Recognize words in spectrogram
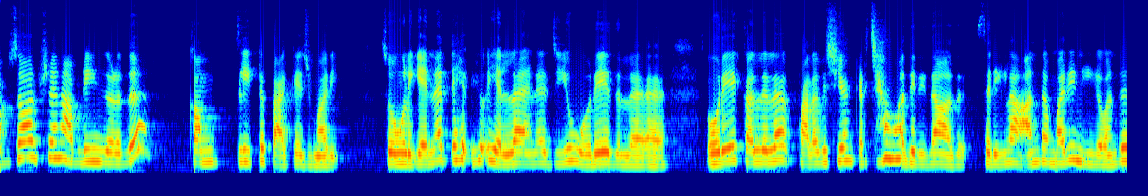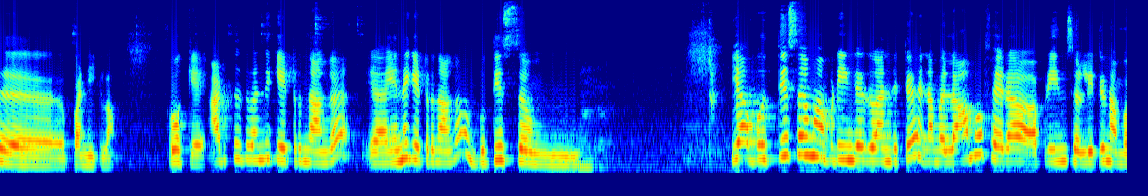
அப்சார்ப்ஷன் அப்படிங்கிறது கம்ப்ளீட் பேக்கேஜ் மாதிரி. ஸோ உங்களுக்கு என்ன தேவையோ எல்லா எனர்ஜியும் ஒரே இதில் ஒரே கல்லில் பல விஷயம் கிடைச்ச மாதிரி தான் அது. சரிங்களா? அந்த மாதிரி நீங்கள் வந்து பண்ணிக்கலாம். ஓகே அடுத்தது வந்து கேட்டிருந்தாங்க என்ன கேட்டிருந்தாங்க? புத்திசம் யா புத்திசம் அப்படிங்கிறது வந்துட்டு நம்ம லாமோஃபெரா அப்படின்னு சொல்லிட்டு நம்ம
